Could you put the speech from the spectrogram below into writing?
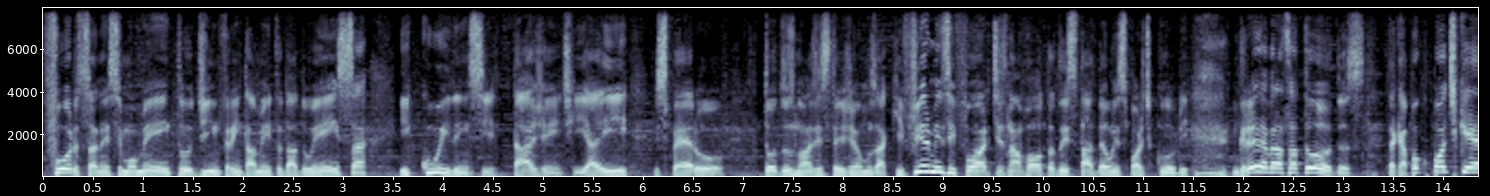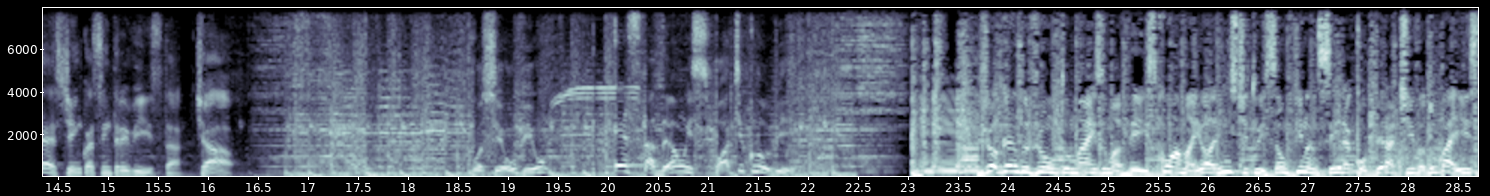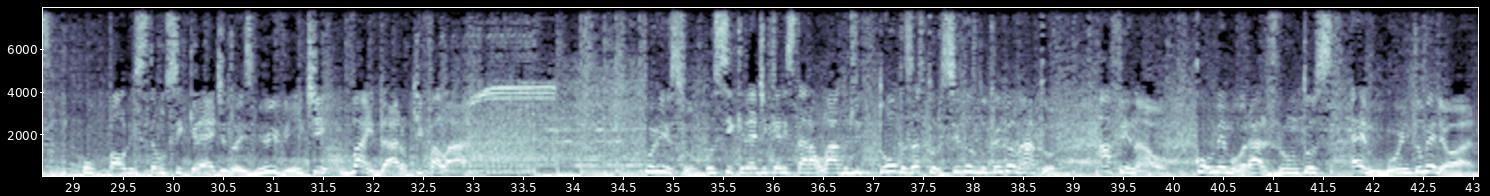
força nesse momento de enfrentamento da doença e cuidem-se, tá, gente? E aí, espero todos nós estejamos aqui firmes e fortes na volta do Estadão Esporte Clube. Um grande abraço a todos. Daqui a pouco podcast, hein, com essa entrevista. Tchau. Você ouviu Estadão Esporte Clube. Jogando junto mais uma vez com a maior instituição financeira cooperativa do país, o Paulistão Sicredi 2020 vai dar o que falar. Por isso, o Sicredi quer estar ao lado de todas as torcidas do campeonato. Afinal, comemorar juntos é muito melhor.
